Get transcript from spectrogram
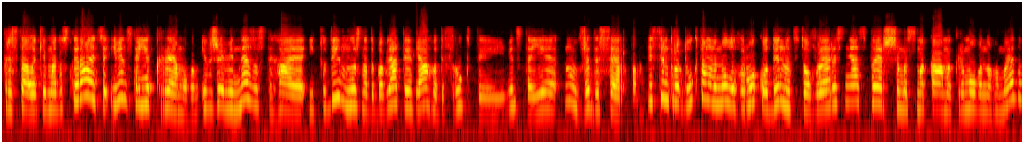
кристалики меду стираються, і він стає кремовим, і вже він не застигає, і туди можна додати ягоди, фрукти, і він стає ну вже десертом. І з цим продуктом минулого року, 11 вересня, з першими смаками кремованого меду,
